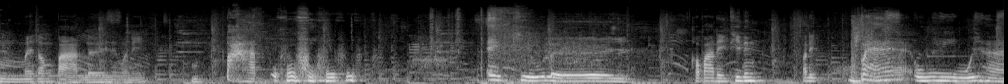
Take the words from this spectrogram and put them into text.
มไม่ต้องปาดเลยในวันนี้ ปาดโอ้โห เอ็กคิวเลย เข้าปาดอีกทีนึงปาดอีกแบะอู้ยหา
